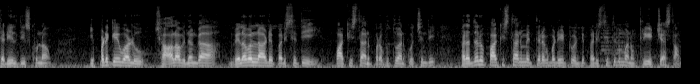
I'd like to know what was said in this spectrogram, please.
చర్యలు తీసుకున్నాం. ఇప్పటికే వాళ్ళు చాలా విధంగా విలవల్లాడే పరిస్థితి పాకిస్తాన్ ప్రభుత్వానికి వచ్చింది. ప్రజలు పాకిస్తాన్ మీద తిరగబడేటువంటి పరిస్థితులు మనం క్రియేట్ చేస్తాం.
